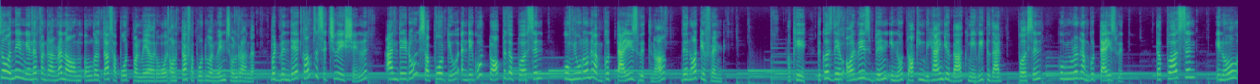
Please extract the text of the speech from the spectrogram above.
ஸோ வந்து இவங்க என்ன பண்ணுறாங்கன்னா நான் உங்க- உங்களுக்கு தான் சப்போர்ட் பண்ணுவேன் வரும் உனக்கு தான் சப்போர்ட் பண்ணுவேன்னு சொல்கிறாங்க but when there comes a situation and they don't support you and they go talk to the person whom you don't have good ties with now they're not your friend. Okay? Because they've always been you know talking behind your back maybe to that person whom you don't have good ties with. The person, you know,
